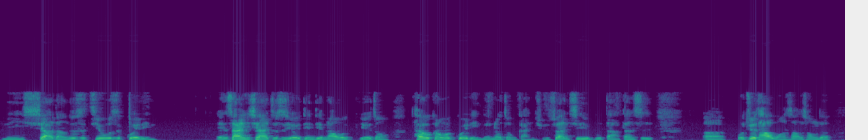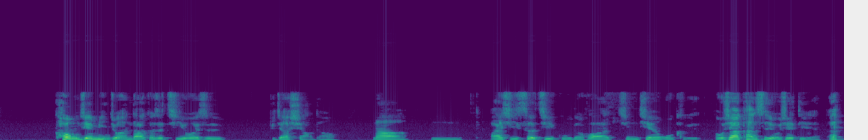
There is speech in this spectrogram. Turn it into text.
你下档就是几乎是归零。M 三现在就是有一点点让我有一种它有可能会归零的那种感觉，虽然几率不大，但是呃，我觉得它往上冲的空间命就很大，可是机会是比较小的哦。那嗯，IC 设计股的话，今天我可我现在看是有些跌，哎，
